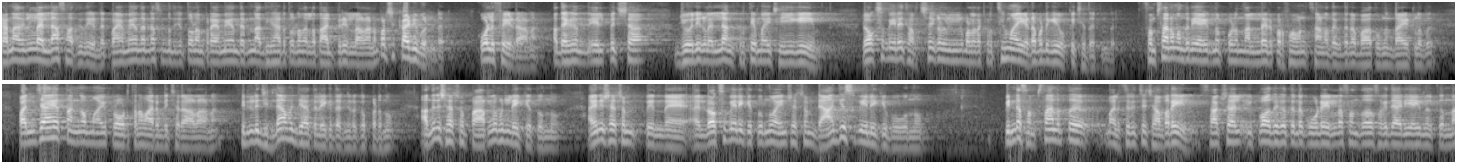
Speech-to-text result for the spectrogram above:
കാരണം അതിനുള്ള എല്ലാ സാധ്യതയുണ്ട്. പ്രേമേന്ദ്രനെ സംബന്ധിച്ചിടത്തോളം പ്രേമേന്ദ്രൻ അധികാരത്തോട് നല്ല താല്പര്യമുള്ള ആളാണ്. പക്ഷേ കഴിവുണ്ട്. ക്വാളിഫൈഡ് ആണ്. അദ്ദേഹം ഏൽപ്പിച്ച ജോലികളെല്ലാം കൃത്യമായി ചെയ്യുകയും ലോക്സഭയിലെ ചർച്ചകളിൽ വളരെ കൃത്യമായി ഇടപെടുകയും ഒക്കെ ചെയ്തിട്ടുണ്ട്. സംസ്ഥാന മന്ത്രിയായിരുന്നപ്പോഴും നല്ലൊരു പെർഫോമൻസാണ് അദ്ദേഹത്തിന്റെ ഭാഗത്തുനിന്ന് ഉണ്ടായിട്ടുള്ളത്. പഞ്ചായത്ത് അംഗമായി പ്രവർത്തനം ആരംഭിച്ച ഒരാളാണ്. പിന്നീട് ജില്ലാ പഞ്ചായത്തിലേക്ക് തിരഞ്ഞെടുക്കപ്പെടുന്നു. അതിനുശേഷം പാർലമെന്റിലേക്ക് എത്തുന്നു. അതിനുശേഷം പിന്നെ ലോക്സഭയിലേക്ക് എത്തുന്നു. അതിനുശേഷം രാജ്യസഭയിലേക്ക് പോകുന്നു. പിന്നെ സംസ്ഥാനത്ത് മത്സരിച്ച ചവറയിൽ സാക്ഷാൽ ഇപ്പോൾ അദ്ദേഹത്തിന്റെ കൂടെയുള്ള സന്തത സഹചാരിയായി നിൽക്കുന്ന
